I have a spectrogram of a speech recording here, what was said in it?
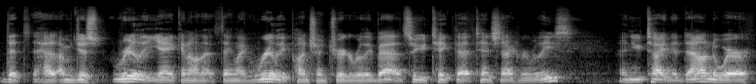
that had I'm just really yanking on that thing, like really punching a trigger really bad. So you take that tension active release and you tighten it down to where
